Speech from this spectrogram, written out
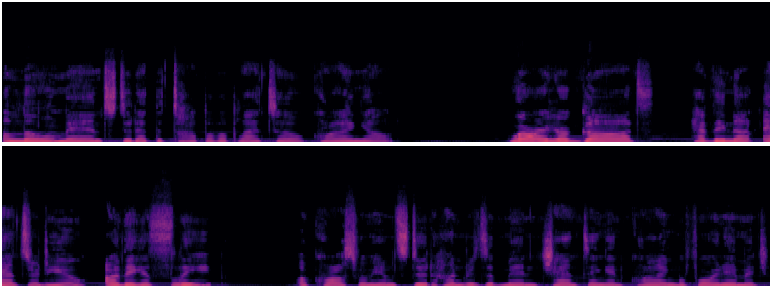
A lone man stood at the top of a plateau, crying out, Where are your gods? Have they not answered you? Are they asleep? Across from him stood hundreds of men chanting and crying before an image.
